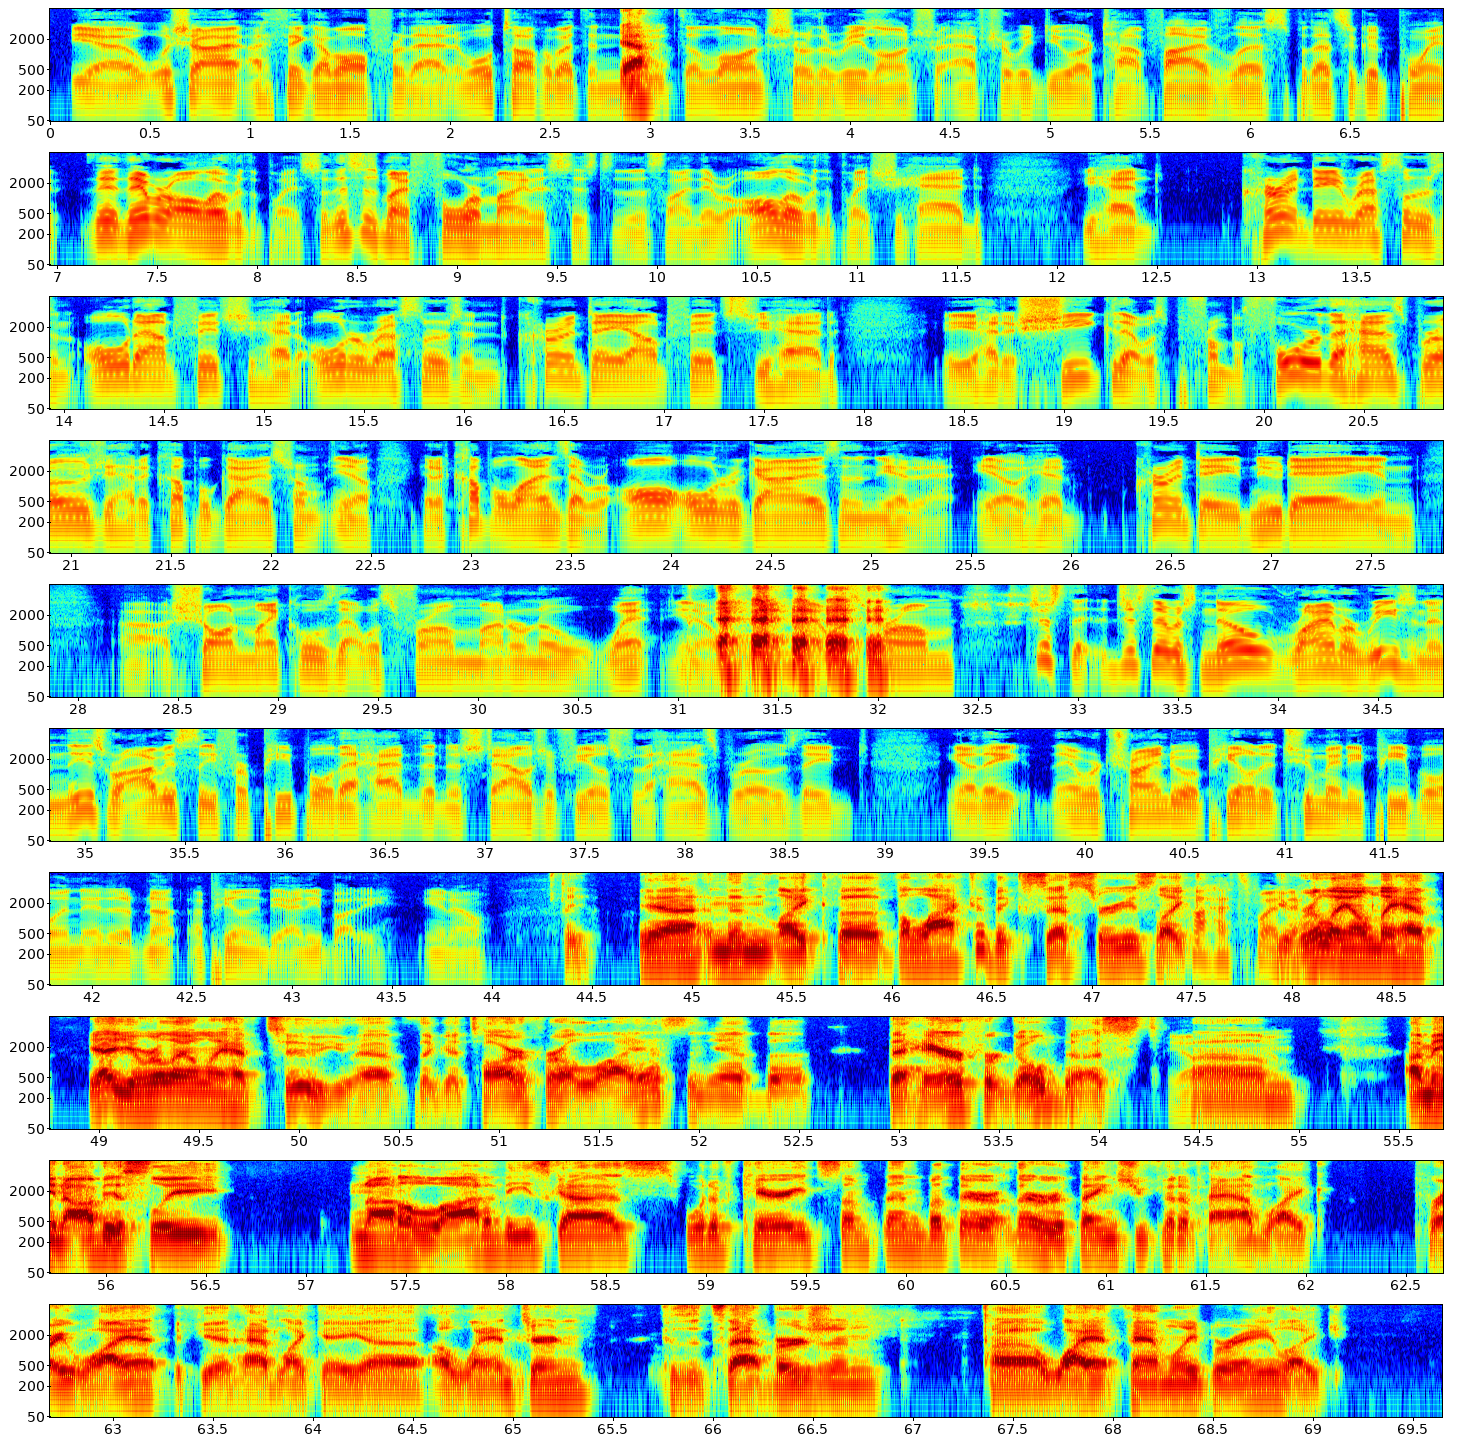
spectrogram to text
Yeah, which I, I think I'm all for that, and we'll talk about the new Yeah. the launch or the relaunch after we do our top five list. But that's a good point. They, they were all over the place. So this is my four minuses to this line. They were all over the place. You had you had current day wrestlers and old outfits. You had older wrestlers and current day outfits. You had you had a Sheik that was from before the Hasbro's. You had a couple guys from you know you had a couple lines that were all older guys, and then you had you know you had current day New Day and uh, Shawn Michaels that was from I don't know when you know when that was from. Just just there was no rhyme or reason, and these were obviously for people that had the nostalgia feels for the Hasbro's. They you know they they were trying to appeal to too many people and ended up not appealing to anybody. You know. Yeah, and then like the the lack of accessories, like That's you really only have yeah, you really only have two. You have the guitar for Elias, and you have the the hair for Gold Dust. Yep, Um, I mean, obviously, not a lot of these guys would have carried something, but there there are things you could have had, like Bray Wyatt, if you had had like a uh, a lantern, because it's that version, uh, Wyatt family Bray, like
